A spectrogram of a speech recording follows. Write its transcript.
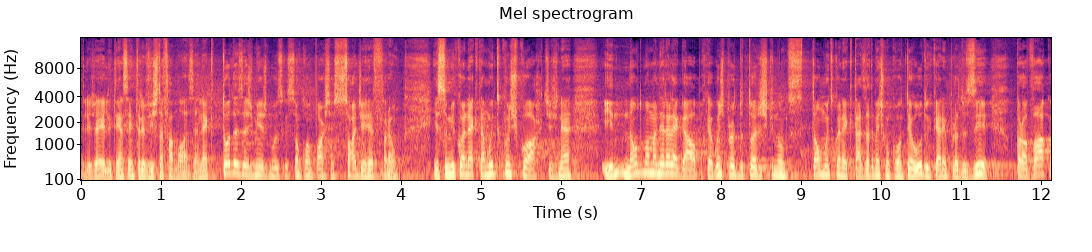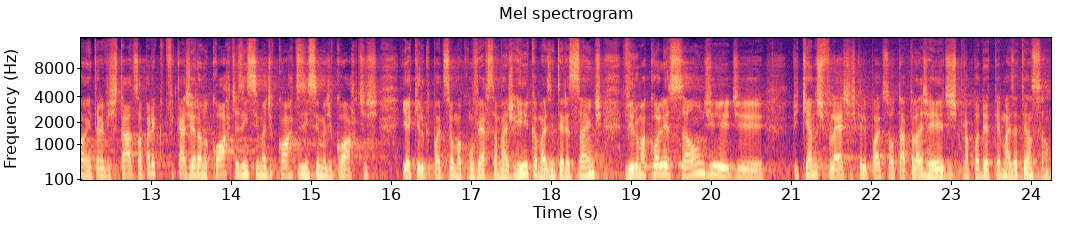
Ele já ele tem essa entrevista famosa, né? Que todas as minhas músicas são compostas só de refrão. Isso me conecta muito com os cortes, né? E não de uma maneira legal, porque alguns produtores que não estão muito conectados exatamente com o conteúdo que querem produzir provocam o entrevistado só para ficar gerando cortes em cima de cortes em cima de cortes e aquilo que pode ser uma conversa mais rica, mais interessante, vira uma coleção de, de pequenos flashes que ele pode soltar pelas redes para poder ter mais atenção.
